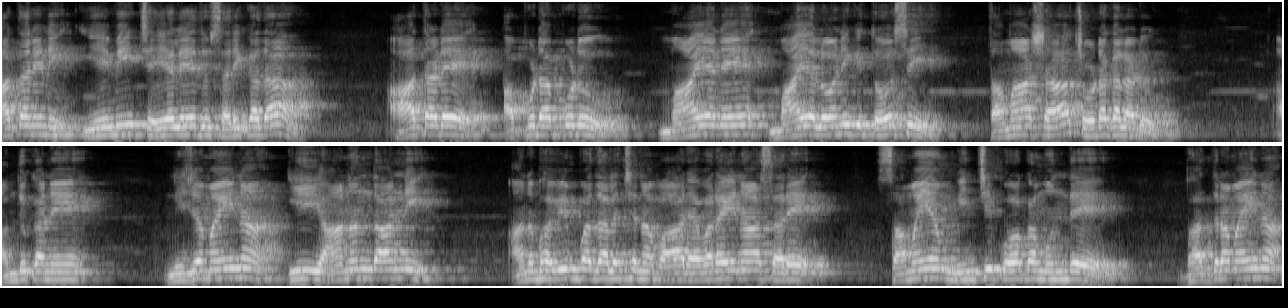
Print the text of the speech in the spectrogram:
అతనిని ఏమీ చేయలేదు సరికదా? అతడే అప్పుడప్పుడు మాయనే మాయలోనికి తోసి తమాషా చూడగలడు. అందుకనే నిజమైన ఈ ఆనందాన్ని అనుభవింపదలచిన వారెవరైనా సరే సమయం మించిపోకముందే భద్రమైన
